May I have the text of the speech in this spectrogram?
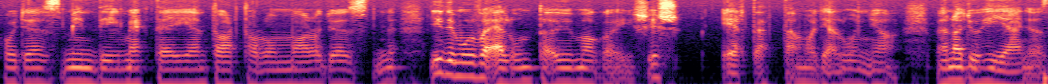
hogy az mindig megteljen tartalommal, hogy az egy idő múlva elunta ő maga is, és értettem, hogy elunja, mert nagyon hiányoz,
